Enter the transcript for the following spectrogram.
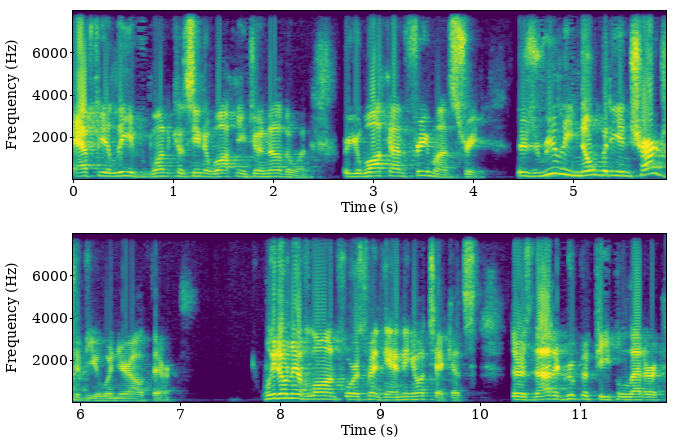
after you leave one casino walking to another one, or you walk on Fremont Street. There's really nobody in charge of you when you're out there. We don't have law enforcement handing out tickets. There's not a group of people that are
